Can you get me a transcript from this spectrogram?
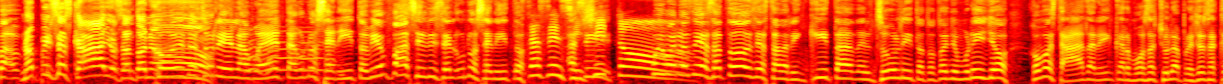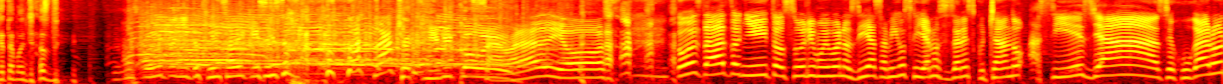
va- No pises callos, Antonio. Como dice Zuli en la vuelta, uno cerito. Bien fácil, dice el uno cerito. Está sencillito. Así. Muy buenos días a todos. Ya está Darinquita, del Zuli, Tototoño Murillo. ¿Cómo estás, Darinka? Hermosa, chula, preciosa. ¿Qué te manchaste? No sé, Toñito, ¿quién sabe qué es eso? ¡Qué químico, güey! Sabrá Dios. ¿Cómo estás, Toñito, Zuli? Muy buenos días, amigos que ya nos están escuchando. Así es, ya se jugaron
